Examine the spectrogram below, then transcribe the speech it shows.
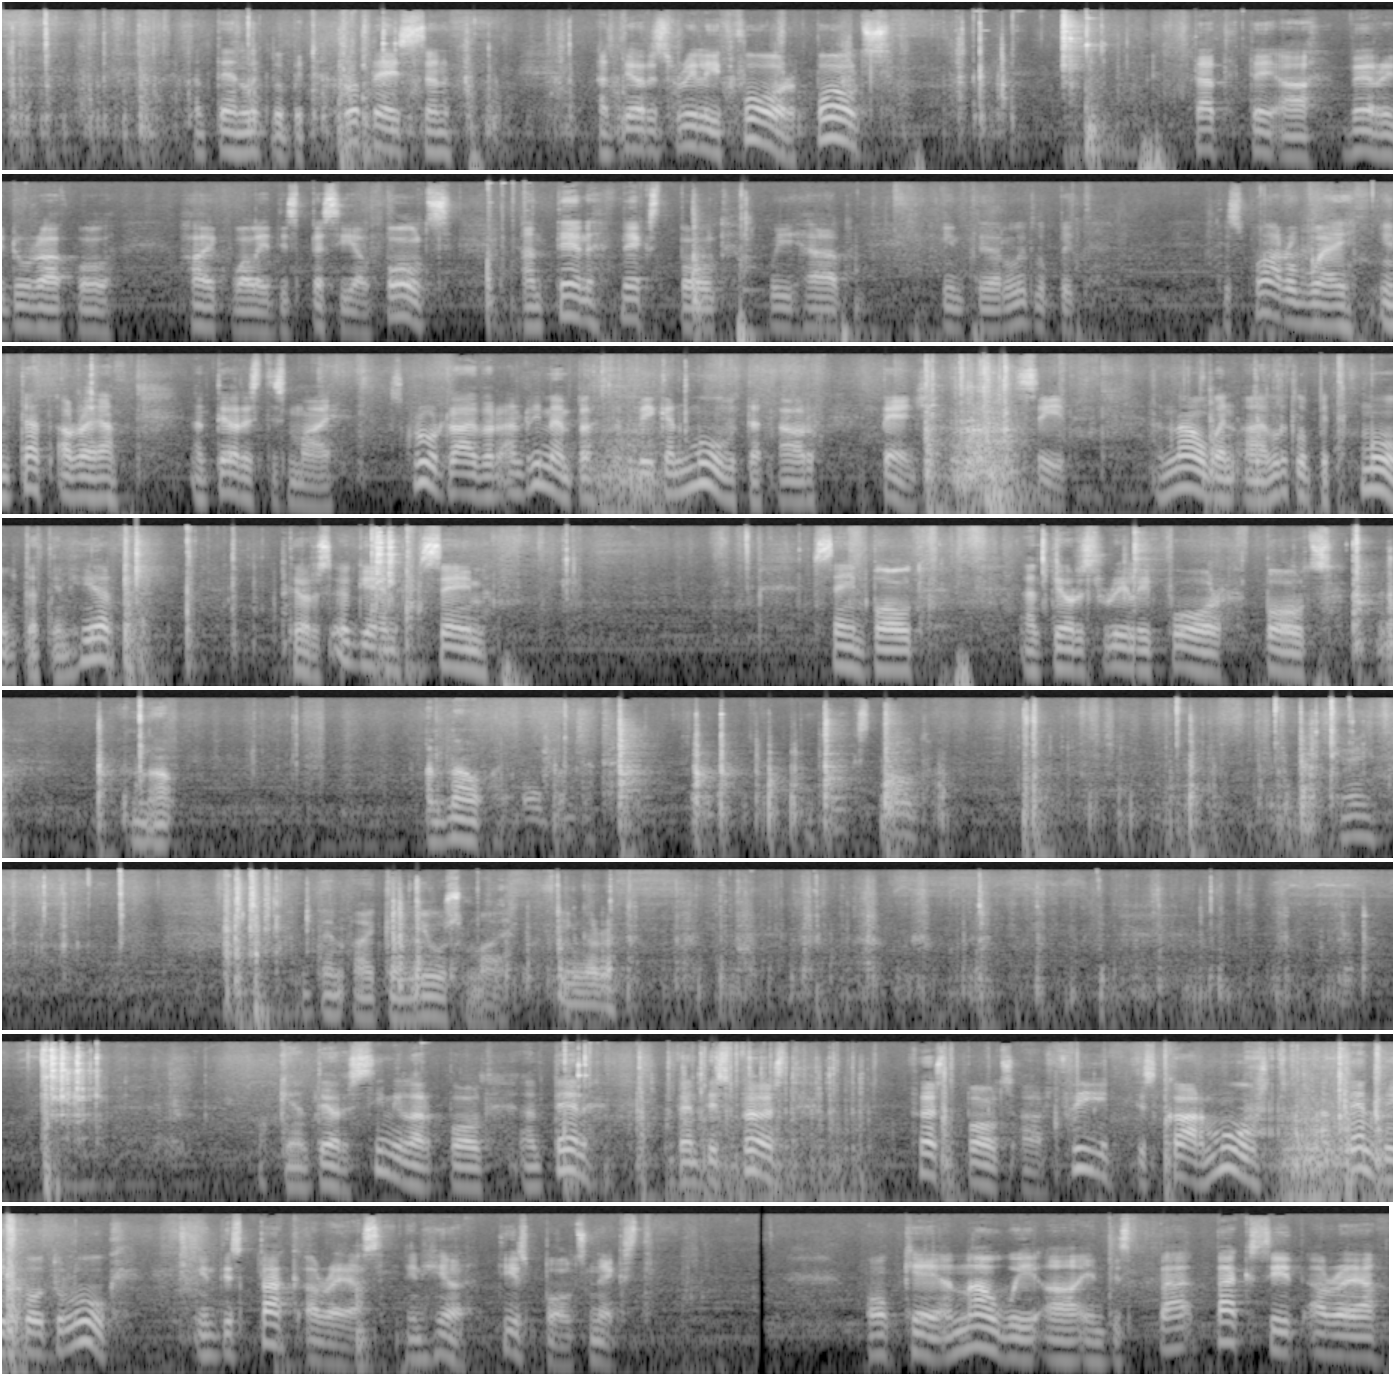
and then a little bit rotation. And there is really four bolts that they are very durable high quality special bolts. And then next bolt we have in there a little bit this far away in that area and there is this my screwdriver and remember that we can move that our bench seat. And now when I a little bit move that in here there is again same same bolt and there is really four bolts. Now and now I open it next bolt. Okay then I can use my finger. Okay and there is similar bolt. And then when this first first bolts are free this car moves and then we go to look in this back areas in here these bolts next. Okay and now we are in this back seat area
